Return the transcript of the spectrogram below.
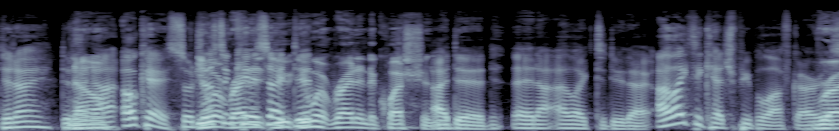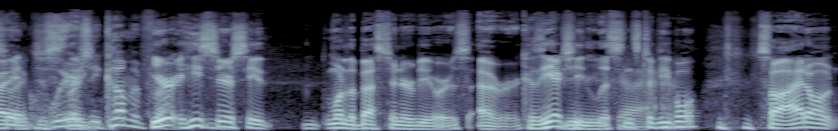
Did I? Did I not? Okay, so just in right case in- I you, did, you went right into question. I did, and I, I like to do that. I like to catch people off guard. Right, like, just where's like- he coming from? You're, he's seriously one of the best interviewers ever because he actually You listens to people. so I don't.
